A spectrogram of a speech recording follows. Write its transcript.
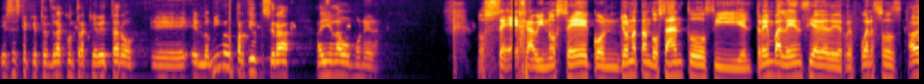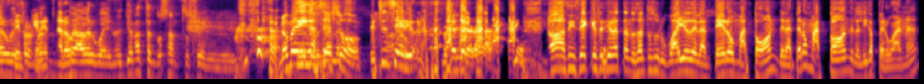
es este que tendrá contra Querétaro eh, el domingo, el partido que será ahí en la bombonera. No sé, Javi, no sé, con Jonathan Dos Santos y el tren Valencia de refuerzos a ver, del Querétaro. a ver, güey, no es Jonathan Dos Santos el. No me digas eso, ¿es en serio? No, sí sé que es el Jonathan Dos Santos uruguayo, delantero matón, delantero matón de la Liga Peruana.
